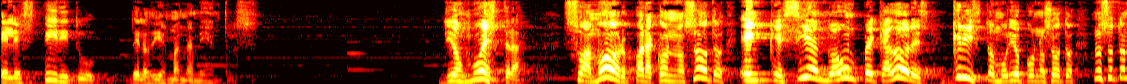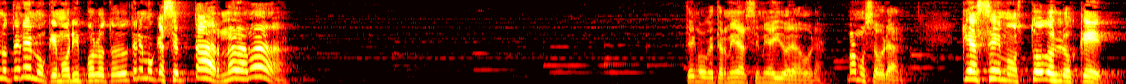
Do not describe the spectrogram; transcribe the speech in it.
el espíritu de los diez mandamientos. Dios muestra su amor para con nosotros en que siendo aún pecadores, Cristo murió por nosotros. Nosotros no tenemos que morir por lo otro, lo tenemos que aceptar, nada más. Tengo que terminar, se me ha ido la hora. Vamos a orar. ¿Qué hacemos todos los que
